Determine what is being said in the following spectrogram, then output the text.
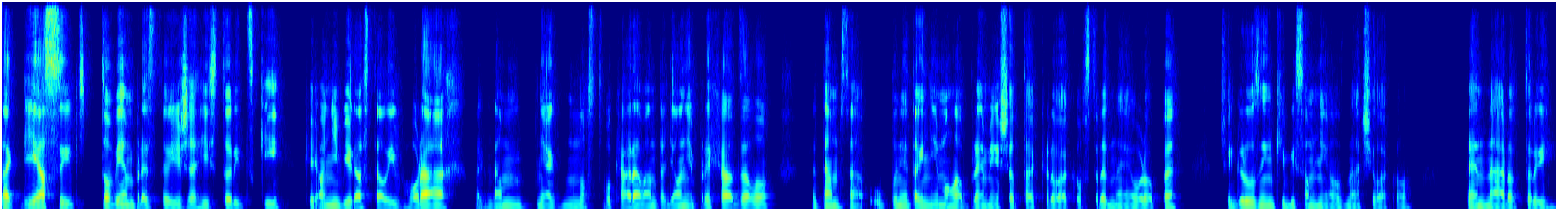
tak ja si to viem predstaviť, že historicky, keď oni vyrastali v horách, tak tam nejak množstvo karavan ďalej neprechádzalo, že tam sa úplne tak nemohla premiešať tá krv ako v strednej Európe. Čiže gruzinky by som neoznačil ako ten národ, ktorý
